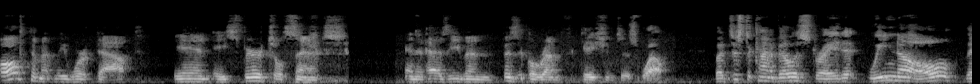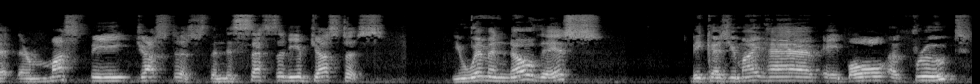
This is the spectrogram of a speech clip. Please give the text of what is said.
ultimately worked out in a spiritual sense, and it has even physical ramifications as well. But just to kind of illustrate it, we know that there must be justice, the necessity of justice. You women know this because you might have a bowl of fruit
